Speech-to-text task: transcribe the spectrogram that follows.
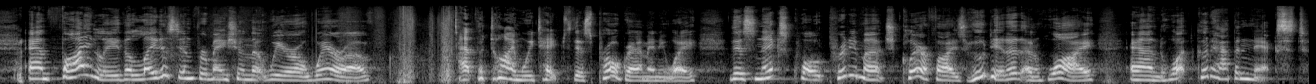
and finally, the latest information that we are aware of at the time we taped this program anyway, this next quote pretty much clarifies who did it and why and what could happen next.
